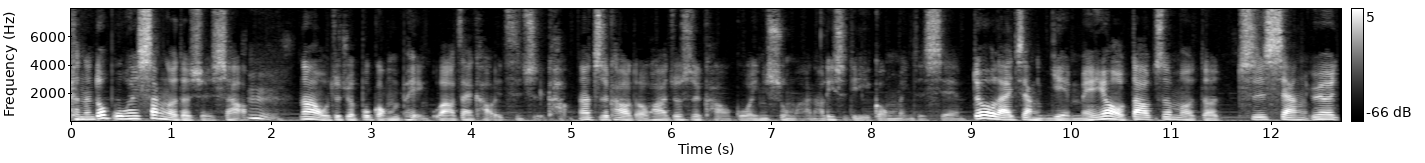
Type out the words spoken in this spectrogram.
可能都不会上了的学校。”嗯，那我就觉得不公平，我要再考一次职考。那职考的话就是考国英数嘛，然后历史、地理、公民这些，对我来。来讲也没有到这么的吃香，因为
